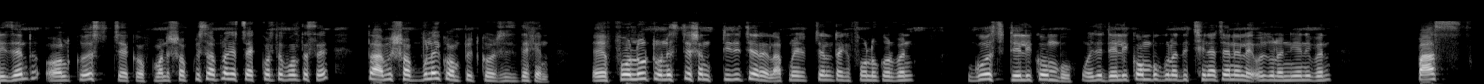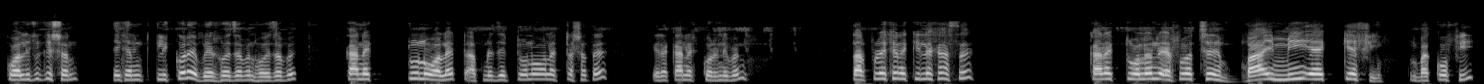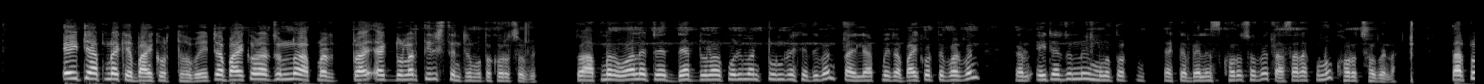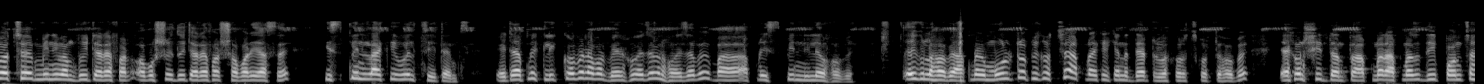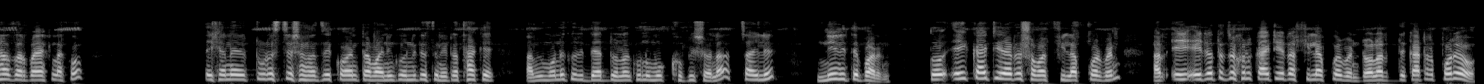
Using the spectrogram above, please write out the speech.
legend all quest check off মানে সবকিছু আপনাকে চেক করতে বলতেছে। তো আমি সবগুলাই কমপ্লিট করেছি দেখেন। ফলো টুন স্টেশন টিভি চ্যানেল আপনি চ্যানেলটাকে ফলো করবেন। গোস্ট ডেলি কম্বো ওই যে ডেলি কম্বো গুলো দিচ্ছি না চ্যানেলে ওইগুলো নিয়ে নেবেন। পাস কোয়ালিফিকেশন এখানে ক্লিক করে বের হয়ে যাবেন, হয়ে যাবে। কানেক্ট টোন ওয়ালেট আপনি যে টোন ওয়ালেটটার সাথে এটা কানেক্ট করে নেবেন। তারপরে এখানে কি লেখা আছে? কানেক্ট ওয়ালেট এরপর হচ্ছে বাই মি এ কেফি বা কফি এইটা আপনাকে বাই করতে হবে। এটা বাই করার জন্য আপনার প্রায় এক ডলার তিরিশ সেন্টের মতো খরচ হবে। তো আপনার ওয়ালেটে দেড় ডলার পরিমাণ টুন রেখে দিবেন, তাইলে আপনি এটা বাই করতে পারবেন। কারণ এইটার জন্যই মূলত একটা ব্যালেন্স খরচ হবে, তাছাড়া কোনো খরচ হবে না। তারপর হচ্ছে মিনিমাম দুইটা রেফার অবশ্যই দুইটা রেফার সবারই আছে। Spin lucky wheel three times এটা আপনি ক্লিক করবেন, আবার বের হয়ে যাবেন, হয়ে যাবে বা আপনি স্পিন নিলেও হবে। এইগুলো হবে। আপনার মূল টপিক হচ্ছে আপনাকে এখানে দেড় ডলার খরচ করতে হবে। এখন সিদ্ধান্ত আপনার আপনার যদি পঞ্চাশ হাজার বা এক লাখও এখানে টুরিস্ট স্টেশনে যে কয়েনটা মাইনিং করে নিতেছেন, এটা থাকে। আমি মনে করি দেড় ডলার কোনো মুখ্য বিষয় না, চাইলে নিয়ে নিতে পারেন। তো এই ক্রাইটেরিয়াটা সবাই ফিল আপ করবেন। আর এই, এটাতে যখন ক্রাইটেরিয়াটা ফিল আপ করবেন ডলার কাটার পরেও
